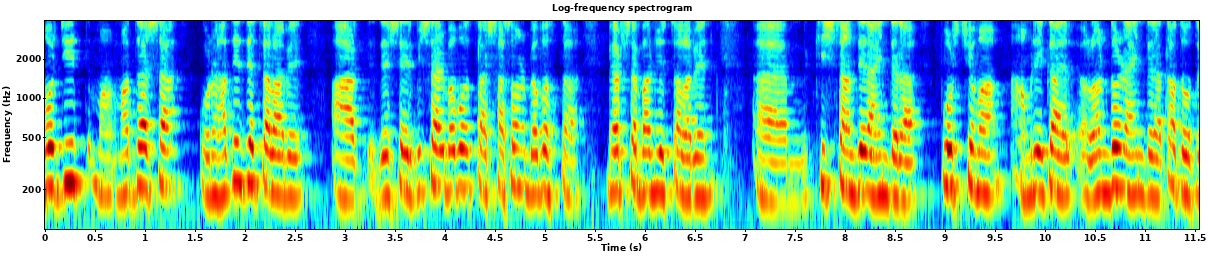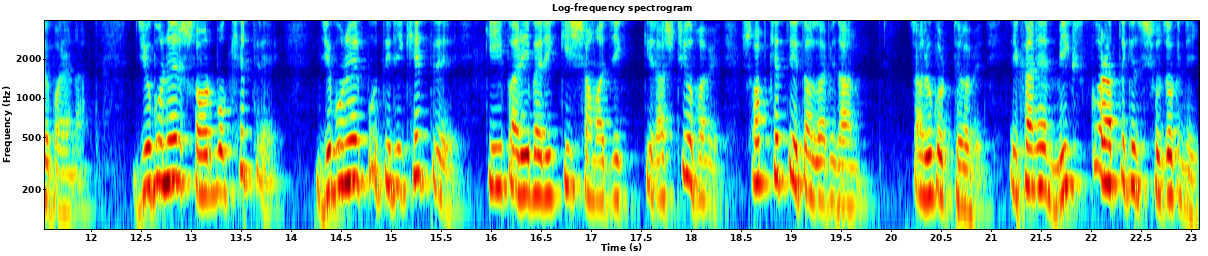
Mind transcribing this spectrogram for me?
মসজিদ মাদ্রাসা কোন হাদিসে চালাবে। আর দেশের বিচার ব্যবস্থা, শাসন ব্যবস্থা, ব্যবসা বাণিজ্য চালাবেন খ্রিস্টানদের আইন দ্বারা, পশ্চিমা আমেরিকা লন্ডন আইন দ্বারা তা তো হতে পারে না। জীবনের সর্বক্ষেত্রে, জীবনের প্রতিটি ক্ষেত্রে কি পারিবারিক, কি সামাজিক, কি রাষ্ট্রীয়ভাবে, সব ক্ষেত্রেই তো আল্লাহ বিধান চালু করতে হবে। এখানে মিক্স করার তো কিছু সুযোগ নেই।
